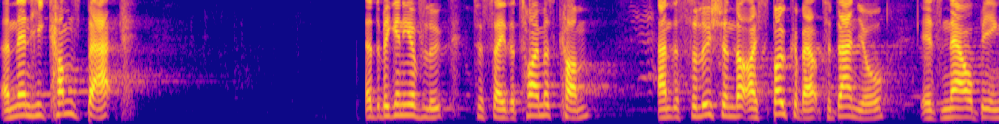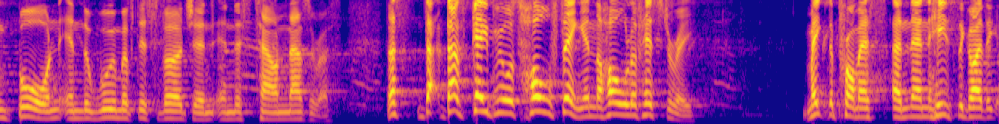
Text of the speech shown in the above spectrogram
And then he comes back at the beginning of Luke to say, The time has come and the solution that I spoke about to Daniel is now being born in the womb of this virgin in this town, Nazareth. That's, that, that's Gabriel's whole thing in the whole of history. Make the promise, and then he's the guy that.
